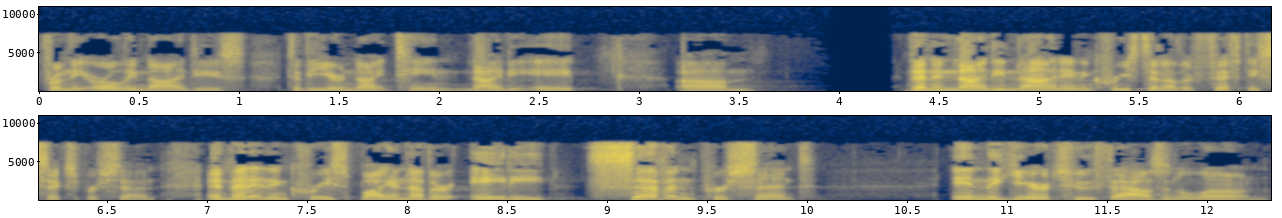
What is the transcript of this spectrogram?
from the early 90s to the year 1998. Um, then in 99, it increased another 56%. And then it increased by another 87% in the year 2000 alone.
